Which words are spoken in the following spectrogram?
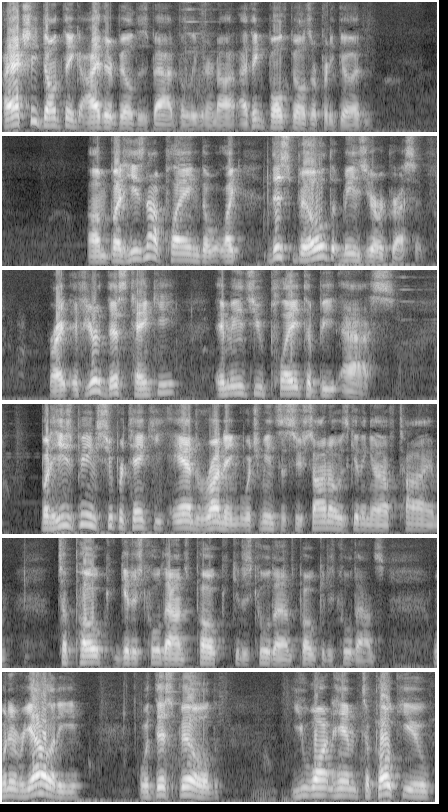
I actually don't think either build is bad, believe it or not. I think both builds are pretty good. Um, but he's not playing the like this build means you're aggressive, right? If you're this tanky, it means you play to beat ass. But he's being super tanky and running, which means the Susano is getting enough time to poke, get his cooldowns, poke, get his cooldowns, poke, get his cooldowns. When in reality, with this build, you want him to poke you,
